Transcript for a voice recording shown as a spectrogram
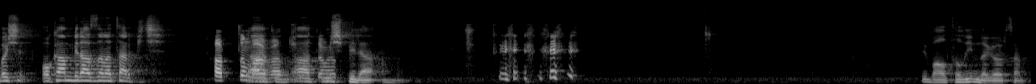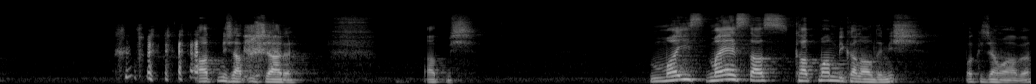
başı Okan birazdan atar piç. Attım abi ol, attım. atmış bile. bir baltalayayım da görsen. 60 60 yani. 60. Mayıs, Maestas katman bir kanal demiş. Bakacağım abi.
